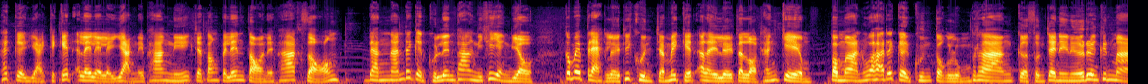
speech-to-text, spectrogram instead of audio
ถ้าเกิดอยากจะเก็ตอะไรหลาย ๆ อย่างในภาคนี้จะต้องไปเล่นต่อในภาค 2 ดังนั้นถ้าเกิดคุณเล่นภาคนี้แค่อย่างเดียว ก็ไม่แปลกเลยที่คุณจะไม่เก็ตอะไรเลยตลอดทั้งเกม ประมาณว่าถ้าเกิดคุณตกหลุมพราง เกิดสนใจในเนื้อเรื่องขึ้นมา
